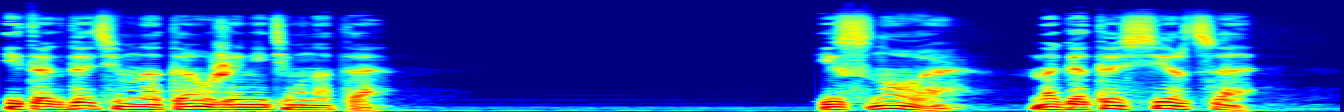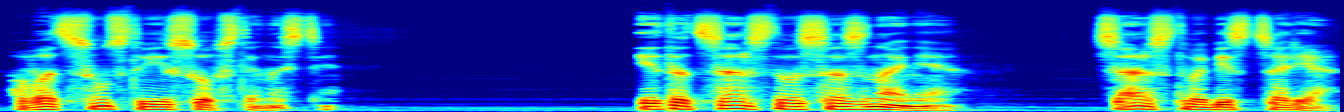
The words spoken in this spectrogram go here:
И тогда темнота уже не темнота. И снова нагота сердца в отсутствии собственности – это царство сознания, царство без царя.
